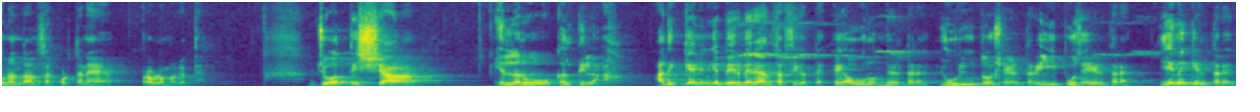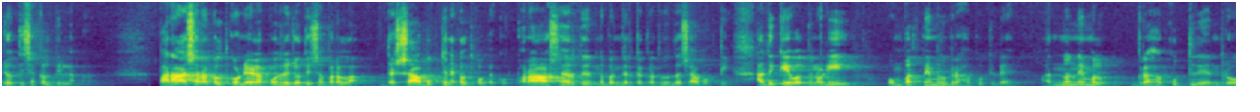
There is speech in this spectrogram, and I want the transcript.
ಒಂದೊಂದು ಆನ್ಸರ್ ಕೊಡ್ತಾನೆ ಪ್ರಾಬ್ಲಮ್ ಆಗುತ್ತೆ. ಜ್ಯೋತಿಷ್ಯ ಎಲ್ಲರೂ ಕಲ್ತಿಲ್ಲ. ಅದಕ್ಕೆ ನಿಮಗೆ ಬೇರೆ ಬೇರೆ ಆನ್ಸರ್ ಸಿಗುತ್ತೆ. ಏ ಅವರೊಂದು ಹೇಳ್ತಾರೆ, ಇವ್ರು ಇವ್ರು ದೋಷ ಹೇಳ್ತಾರೆ, ಈ ಪೂಜೆ ಹೇಳ್ತಾರೆ, ಏನಕ್ಕೆ ಹೇಳ್ತಾರೆ? ಜ್ಯೋತಿಷ್ಯ ಕಲ್ತಿಲ್ಲ. ಪರಾಶರ ಕಲ್ತ್ಕೊಂಡು ಹೇಳಕ್ಕೆ ಹೋದರೆ ಜ್ಯೋತಿಷ ಬರಲ್ಲ. ದಶಾಭುಕ್ತಿನೇ ಕಲ್ತ್ಕೋಬೇಕು. ಪರಾಶರದಿಂದ ಬಂದಿರತಕ್ಕಂಥದ್ದು ದಶಾಭುಕ್ತಿ. ಅದಕ್ಕೆ ಇವತ್ತು ನೋಡಿ ಒಂಬತ್ತನೇ ಮೇಲೆ ಗ್ರಹ ಕೂತಿದೆ. ಹನ್ನೊಂದನೇ ಮೇಲೆ ಗ್ರಹ ಕೂತಿದೆ ಅಂದರೂ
